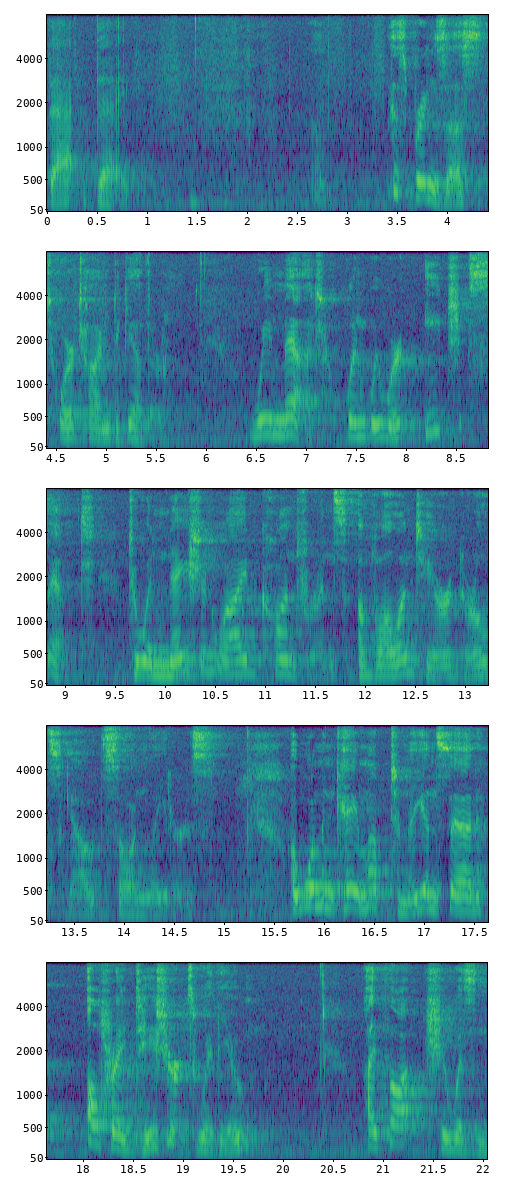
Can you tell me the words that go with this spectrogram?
that day. This brings us to our time together. We met when we were each sent to a nationwide conference of volunteer Girl Scout song leaders. A woman came up to me and said, I'll trade t shirts with you. I thought she was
